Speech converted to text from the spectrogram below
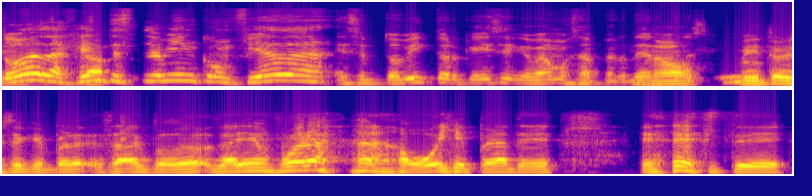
toda la gente está bien confiada, excepto Víctor que dice que vamos a perder. No, Víctor dice que, exacto, de ahí en fuera, oye, espérate, este,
